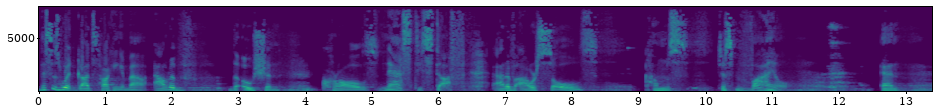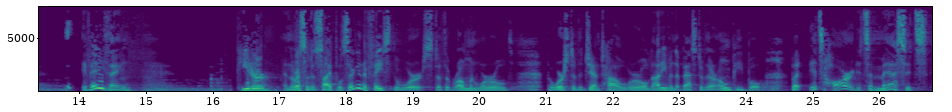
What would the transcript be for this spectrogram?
this is what God's talking about. Out of the ocean crawls nasty stuff. Out of our souls comes just vile. And if anything, Peter and the rest of the disciples, they're going to face the worst of the Roman world, the worst of the Gentile world, not even the best of their own people. But it's hard. It's a mess. It's,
